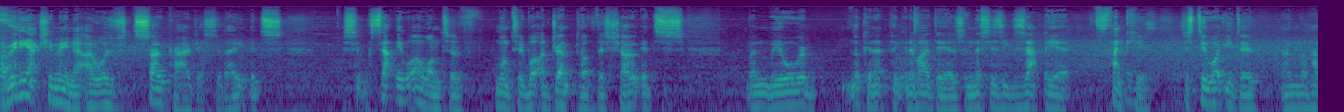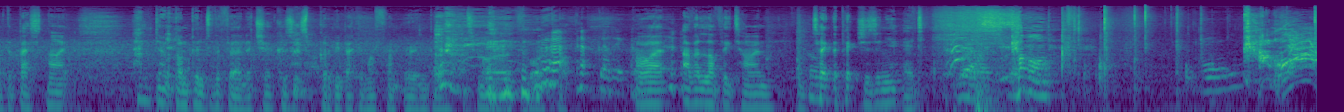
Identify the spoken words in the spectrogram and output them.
I really actually mean it. I was so proud yesterday. It's, it's exactly what I wanted, wanted, what I dreamt of this show. It's when we all were looking at thinking of ideas, and this is exactly it. Thank you. Just do what you do, and we'll have the best night. And don't bump into the furniture because it's got to be back in my front room by tomorrow four o'clock. Got it. All right, have a lovely time. Take the pictures in your head. Come on. Oh. Come on!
